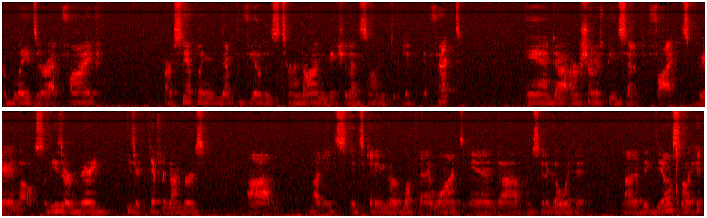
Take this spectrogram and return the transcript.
Our blades are at 5. Our sampling depth of field is turned on. Make sure that's on to get the effect. And uh, our shutter speed set it to 5. It's very low. So these are very these are different numbers, um, but it's it's getting the look that I want, and uh, I'm just going to go with it. Not a big deal. So I hit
